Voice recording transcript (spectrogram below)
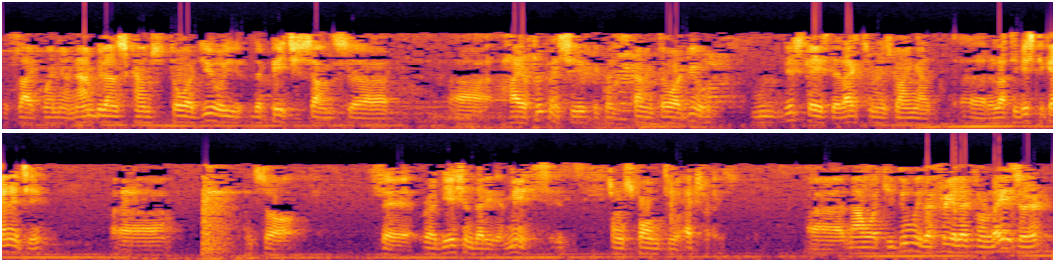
It's like when an ambulance comes toward you, the pitch sounds uh, uh, higher frequency because it's coming toward you. In this case, the electron is going at uh, relativistic energy, and so the radiation that it emits is transformed to X-rays. Uh, now, what you do with a free electron laser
